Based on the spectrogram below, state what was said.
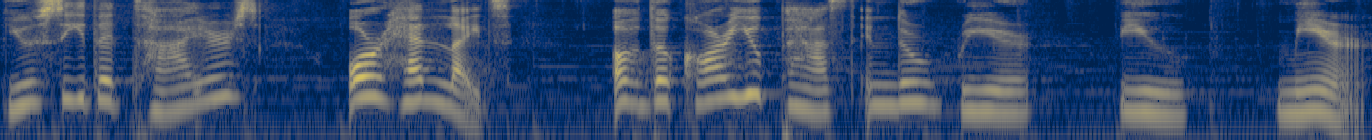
you see the tires or headlights of the car you passed in the rear view mirror.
